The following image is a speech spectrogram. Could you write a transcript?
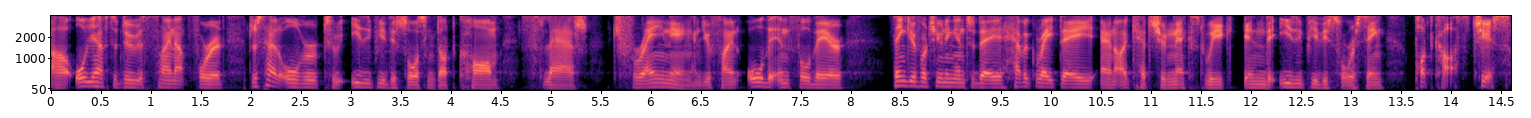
Uh, all you have to do is sign up for it. Just head over to easypeasysourcing.com slash training, and you find all the info there. Thank you for tuning in today. Have a great day, and I'll catch you next week in the Easy Peasy Sourcing podcast. Cheers.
